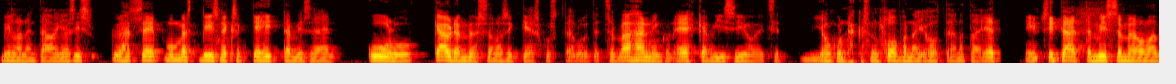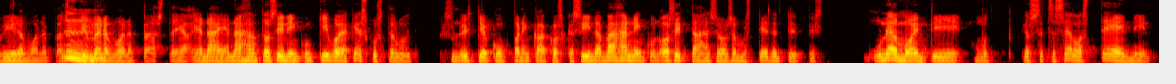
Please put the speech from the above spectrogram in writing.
millainen tämä on. Ja siis kyllähän se mun mielestä bisneksen kehittämiseen kuuluu käydä myös sellaisia keskusteluita, että sä vähän niin kuin ehkä visioit sit jonkunnäköisenä luovana johtajana tai et, Niin sitä, että missä me ollaan viiden vuoden päästä, Mm. kymmenen vuoden päästä ja, ja näin. Ja nämähän on tosi niin kuin kivoja keskusteluita sun yhtiökumppanin kanssa, koska siinä vähän niin kuin osittain se on semmoista tietyn tyyppistä unelmointia, mutta jos et sä sellaista tee, niin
